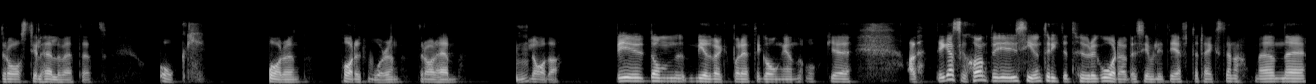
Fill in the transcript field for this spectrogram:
dras till helvetet och paren, paret Warren drar hem mm. glada. De medverkar på rättegången och eh, det är ganska skönt. Vi ser inte riktigt hur det går där. Det ser vi lite i eftertexterna. Men eh,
